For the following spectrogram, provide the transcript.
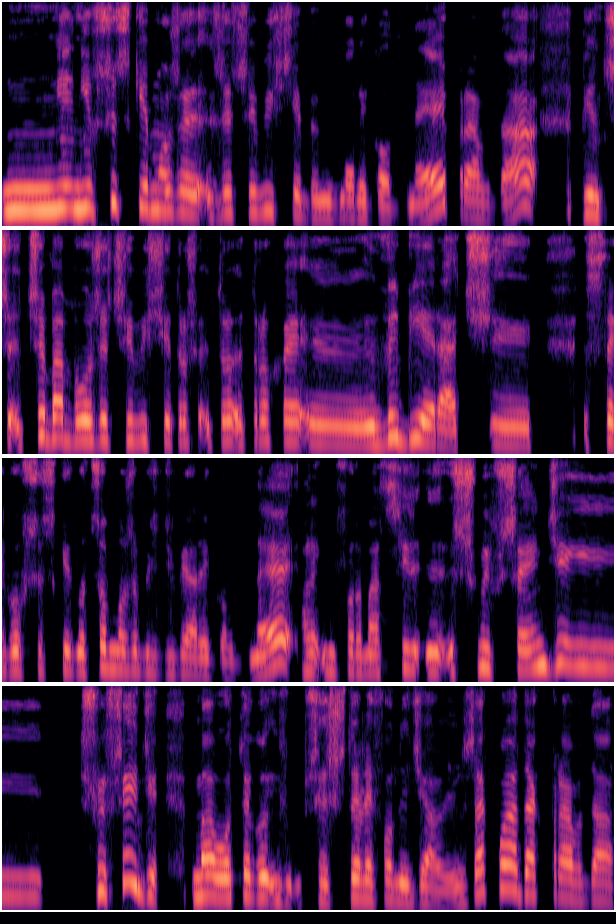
nie, nie wszystkie może rzeczywiście były wiarygodne, prawda? Więc trze- trzeba było rzeczywiście trosze, tro, trochę y, wybierać y, z tego wszystkiego, co może być wiarygodne, ale informacje y, szły wszędzie i szły wszędzie. Mało tego, przecież telefony działały w zakładach, prawda?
